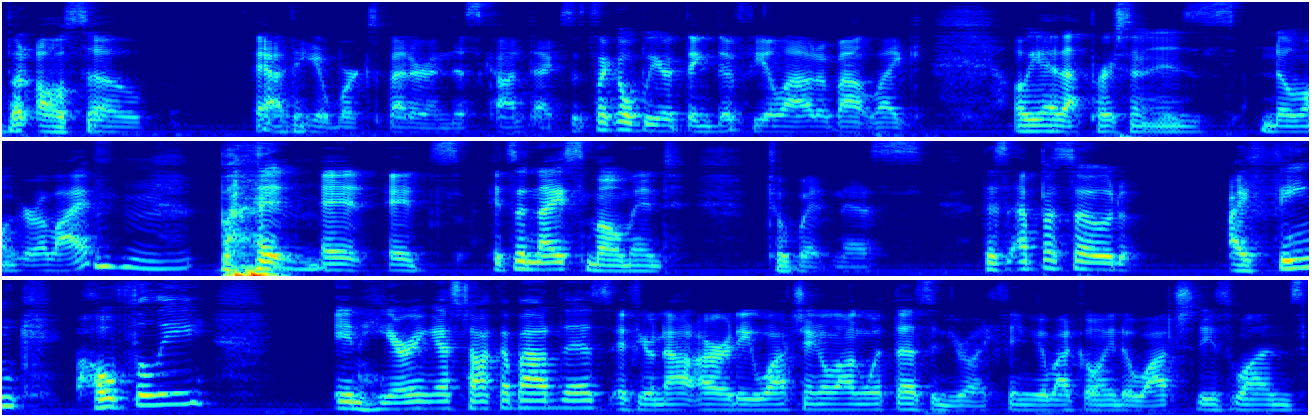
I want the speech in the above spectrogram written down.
but also I think it works better in this context. It's like a weird thing to feel out about like, oh yeah, that person is no longer alive. hmm But Mhm. it it's it's a nice moment to witness. This episode, I think, hopefully in hearing us talk about this, if you're not already watching along with us and you're like thinking about going to watch these ones,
